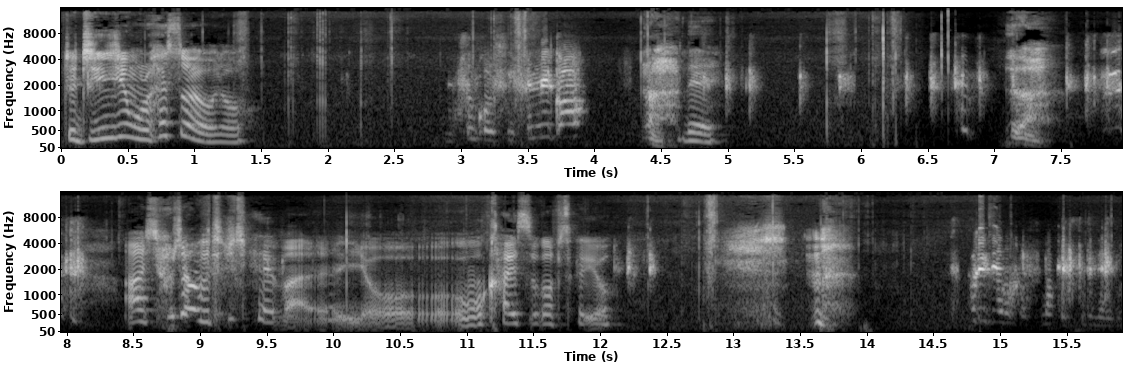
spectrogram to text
저 진심으로 했어요, 저. 무슨 걸수 있습니까? 아, 네. 으아. 아, 저저부터 제발요. 뭐갈 수가 없어요. 갈 수밖에 없습니다 이거.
